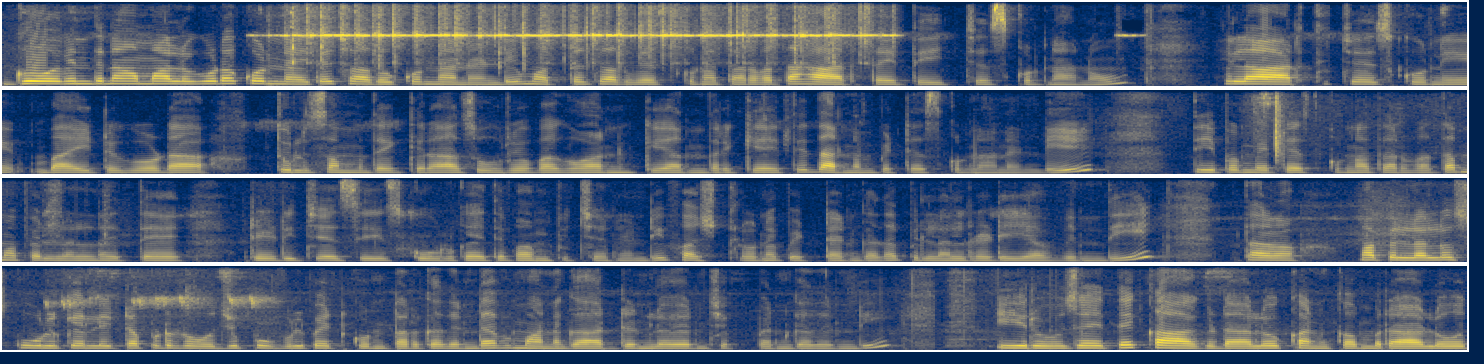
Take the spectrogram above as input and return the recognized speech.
గోవిందనామాలు కూడా కొన్ని అయితే చదువుకున్నానండి. మొత్తం చదివేసుకున్న తర్వాత హారతి అయితే ఇచ్చేసుకున్నాను. ఇలా హారతి చేసుకుని బయట కూడా తులసమ్మ దగ్గర సూర్య భగవాన్కి అందరికీ అయితే దండం పెట్టేసుకున్నానండి. దీపం పెట్టేసుకున్న తర్వాత మా పిల్లల్ని అయితే రెడీ చేసి స్కూల్కి అయితే పంపించానండి. ఫస్ట్లోనే పెట్టాను కదా పిల్లలు రెడీ అవ్వింది. త- మా పిల్లలు స్కూల్కి వెళ్ళేటప్పుడు రోజు పువ్వులు పెట్టుకుంటారు కదండి అవి మన గార్డెన్లో అని చెప్పాను కదండి. ఈరోజు అయితే కాగడాలు కనకంబరాలు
